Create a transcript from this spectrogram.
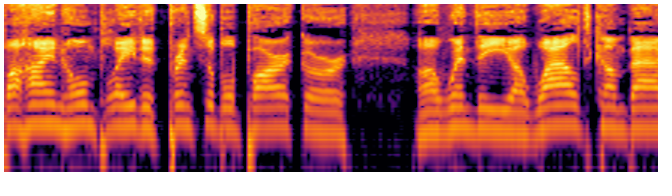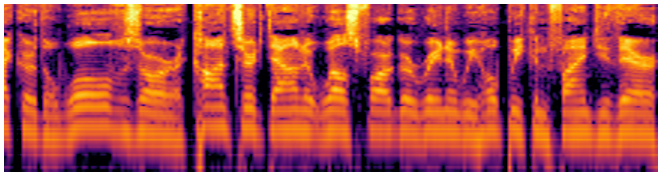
behind home plate at Principal Park, or uh, when the uh, Wild come back, or the Wolves, or a concert down at Wells Fargo Arena. We hope we can find you there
